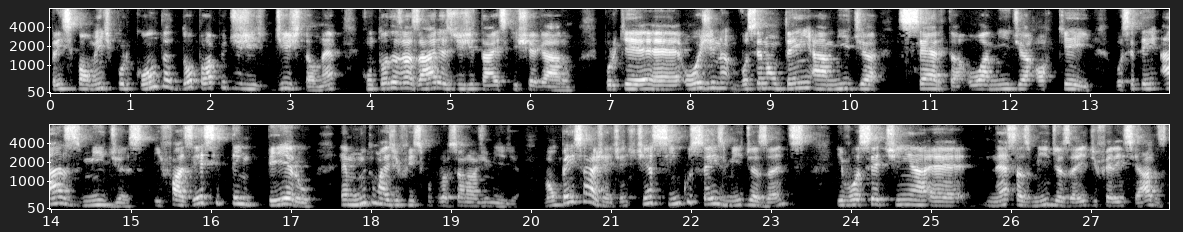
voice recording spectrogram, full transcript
principalmente por conta do próprio digital, né? Com todas as áreas digitais que chegaram, porque é, hoje você não tem a mídia certa ou a mídia ok, você tem as mídias e fazer esse tempero é muito mais difícil para o profissional de mídia. Vamos pensar, gente, a gente tinha cinco, seis mídias antes e você tinha é, nessas mídias aí diferenciadas,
